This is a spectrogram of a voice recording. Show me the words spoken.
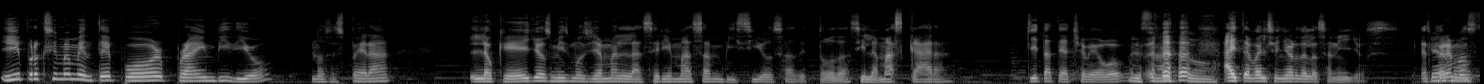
Y próximamente por Prime Video nos espera lo que ellos mismos llaman la serie más ambiciosa de todas y la más cara. Quítate HBO. Exacto. Ahí te va el Señor de los Anillos. Esperemos,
